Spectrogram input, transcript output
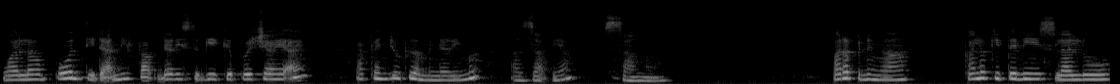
walaupun tidak nifak dari segi kepercayaan akan juga menerima azab yang sama. Para pendengar, kalau kita ni selalu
